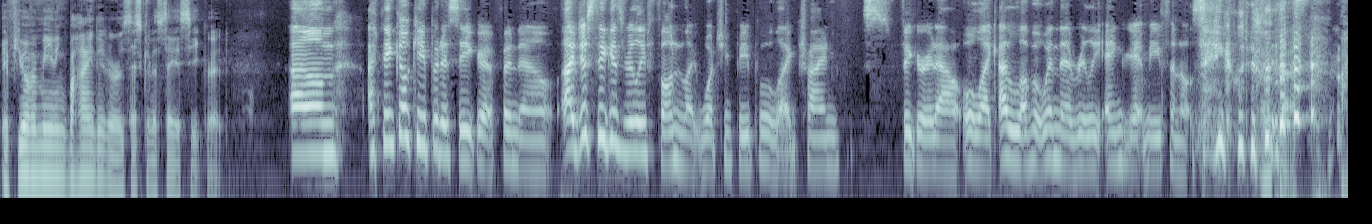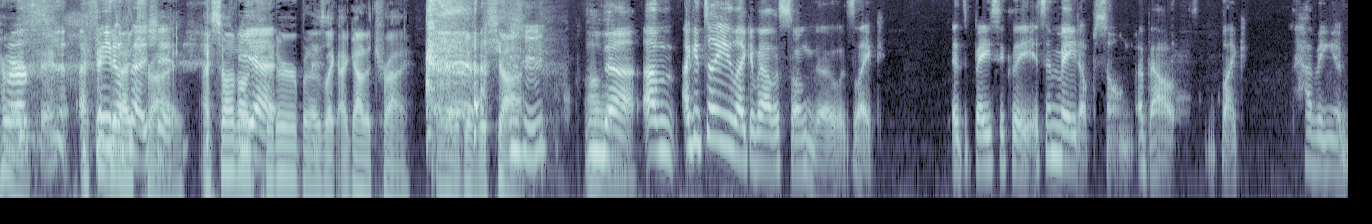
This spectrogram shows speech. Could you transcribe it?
if you have a meaning behind it, or is this going to stay a secret? Um, I think I'll keep it a secret for now. I just think it's really fun, like watching people like try and figure it out, or like I love it when they're really angry at me for not saying what it is. Okay. All right. Okay. I feed figured off I'd that try. shit. I saw it on Yeah. Twitter, but I was like, I gotta try. I'm gonna give it a shot. Um, nah, um, I can tell you like about the song though. It's like, it's basically it's a made up song about like having a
